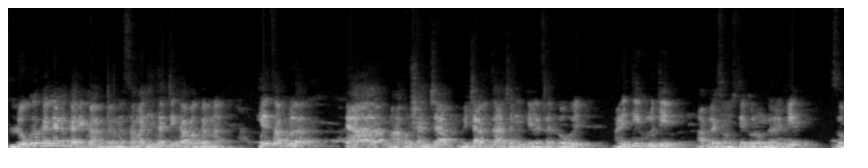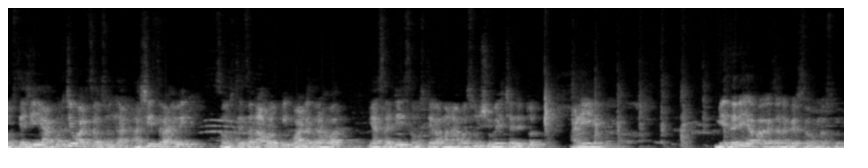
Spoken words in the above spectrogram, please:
लोककल्याणकारी काम करणं समाज हिताची कामं करणं हेच आपलं त्या महापुरुषांच्या विचारांचं आचरण केल्यासारखं होईल. आणि ती कृती आपल्या संस्थेकडून घडते. संस्थेची यापुढची वाटचाल सुद्धा अशीच राहावी. संस्थेचं नाव लौकिक वाढत राहावं. यासाठी संस्थेला मनापासून शुभेच्छा देतो. आणि मी जरी या भागाचा नगरसेवक नसतो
